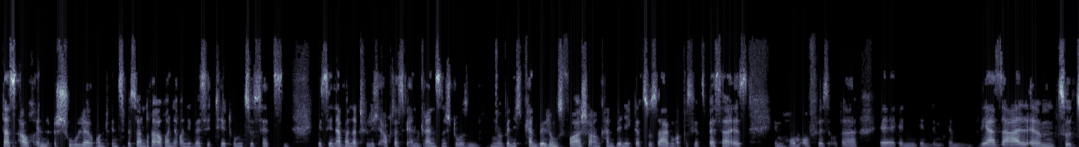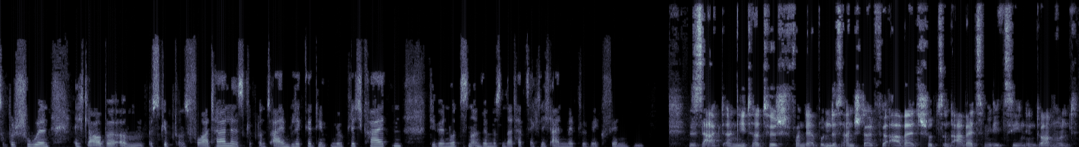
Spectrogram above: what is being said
das auch in Schule und insbesondere auch in der Universität umzusetzen. Wir sehen aber natürlich auch, dass wir an Grenzen stoßen. Nur bin ich kein Bildungsforscher und kann wenig dazu sagen, ob es jetzt besser ist, im Homeoffice oder äh, in, in dem, im Lehrsaal ähm, zu, zu beschulen. Ich glaube, ähm, es gibt uns Vorteile, es gibt uns Einblicke, die Möglichkeiten, die wir nutzen und wir müssen da tatsächlich einen Mittelweg finden. Sagt Anita Tisch von der Bundesanstalt für Arbeitsschutz und Arbeitsmedizin in Dortmund.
